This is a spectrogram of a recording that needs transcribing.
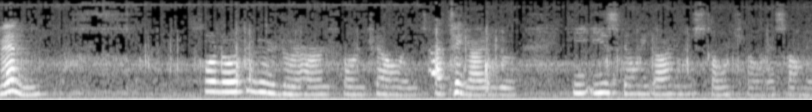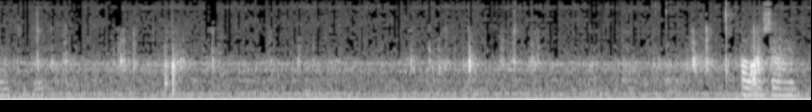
men. Oh no, I'm doing Ironstone Challenge. I think I'm doing. He is doing Ironstone Challenge. I saw him today. Oh, I saw him.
